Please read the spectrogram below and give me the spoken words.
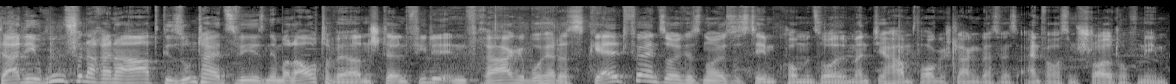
Da die Rufe nach einer Art Gesundheitswesen immer lauter werden, stellen viele in Frage, woher das Geld für ein solches neues System kommen soll. Manche haben vorgeschlagen, dass wir es einfach aus dem Steuertopf nehmen,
